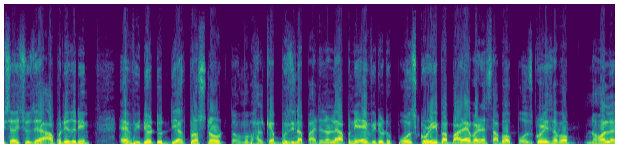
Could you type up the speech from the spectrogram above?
বিচাৰিছোঁ যে আপুনি যদি এই ভিডিঅ'টোত দিয়া প্ৰশ্নৰ উত্তৰসমূহ ভালকৈ বুজি নাপায় তেনেহ'লে আপুনি এই ভিডিঅ'টো প'জ কৰি বা বাৰে বাৰে চাব প'জ কৰি চাব নহ'লে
